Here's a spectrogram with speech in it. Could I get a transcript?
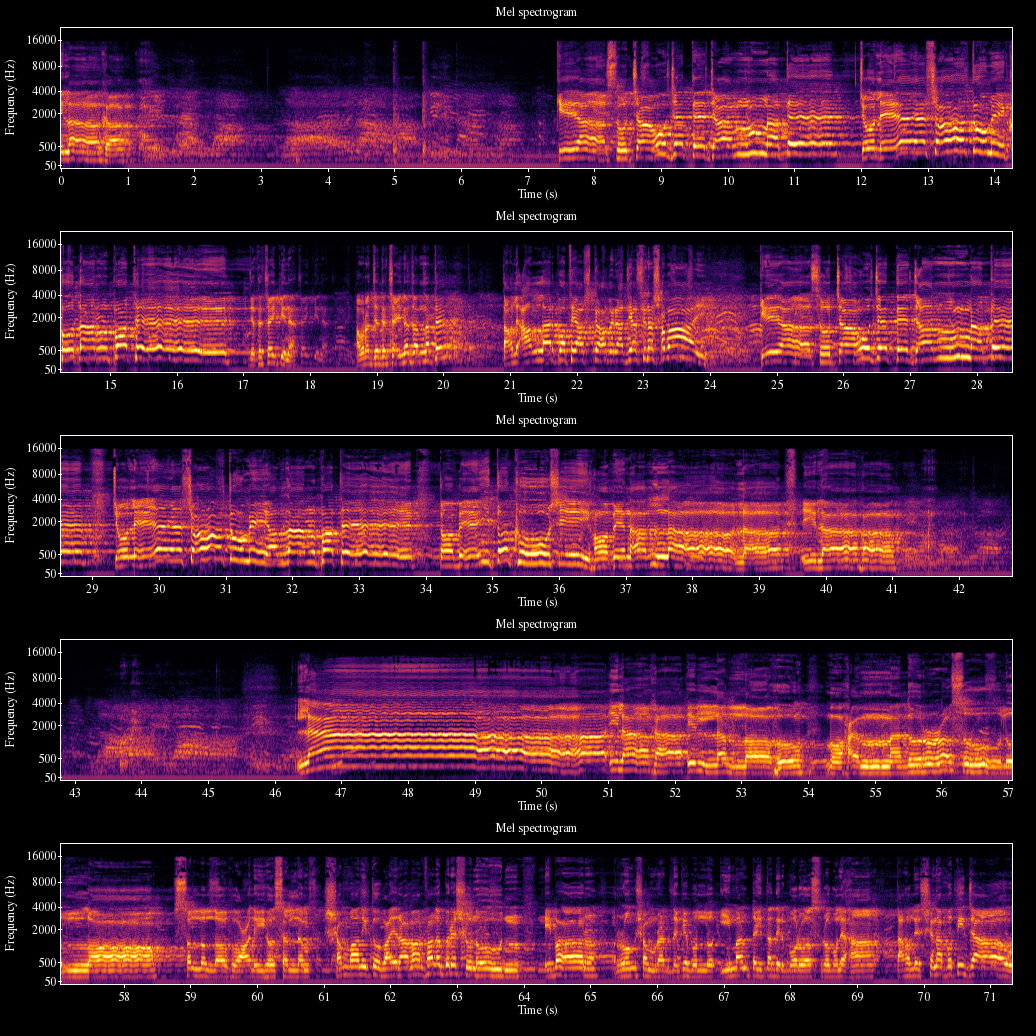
ইলাহা কে আসো চাও যেতে জান্নাতে চলে এসো তুমি খোদার পথে যেতে চাই কিনা আমরা যেতে চাই না জান্নাতে তাহলে আল্লাহর পথে আসতে হবে রাজি আছি না সবাই কে আসো চাও যেতে জান্নাতে চলে এসো তুমি আল্লাহর পথে তবেই তো খুশি হবেন আল্লাহ। ইলাহা। লা ইলাহা ইল্লাল্লাহু সম্মানিত ভাইরা আমার ভালো করে শুনুন। এবার রোম সম্রাট দেখে বলল ইমানটাই তাদের বড় অস্ত্র বলে হ্যাঁ তাহলে সেনাপতি যাও।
